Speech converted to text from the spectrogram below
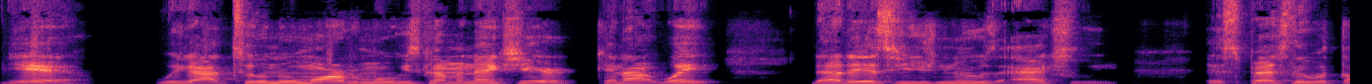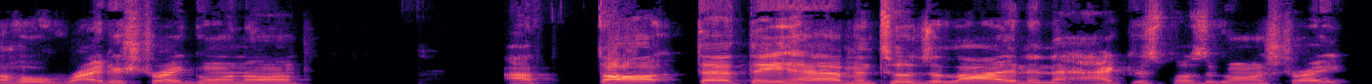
yeah, we got two new Marvel movies coming next year. Cannot wait. That is huge news, actually, especially with the whole writer strike going on. I thought that they have until July and then the actor's supposed to go on strike.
